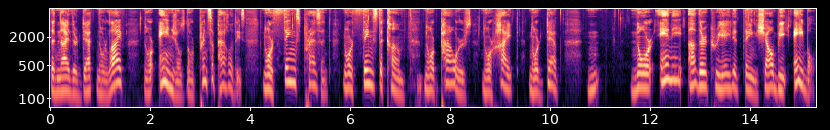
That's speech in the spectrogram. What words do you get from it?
that neither death nor life, nor angels, nor principalities, nor things present, nor things to come, nor powers, nor height, nor depth, n- nor any other created thing shall be able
